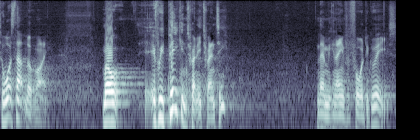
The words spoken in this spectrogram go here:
So what's that look like? Well, if we peak in 2020, then we can aim for four degrees.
